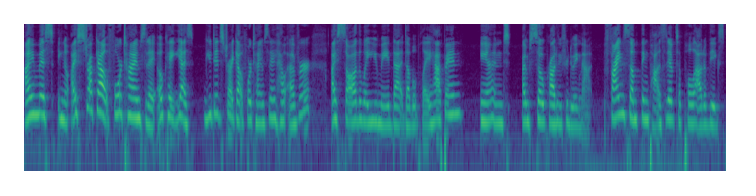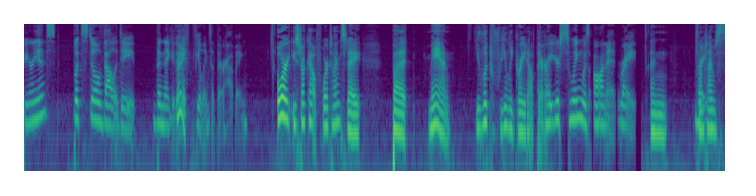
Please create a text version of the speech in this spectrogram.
I missed, you know, I struck out four times today. Okay, yes, you did strike out four times today. However, I saw the way you made that double play happen, and I'm so proud of you for doing that. Find something positive to pull out of the experience, but still validate the negative Right. feelings that they're having. Or you struck out four times today, but man, you looked really great out there. Right? Your swing was on it, right? And Right. sometimes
